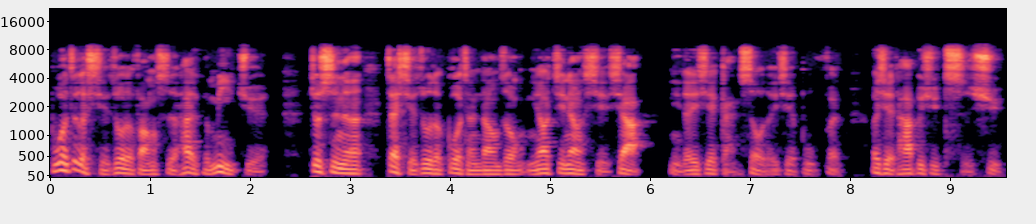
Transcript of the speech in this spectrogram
不过，这个写作的方式它有个秘诀，就是呢，在写作的过程当中，你要尽量写下你的一些感受的一些部分，而且它必须持续。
